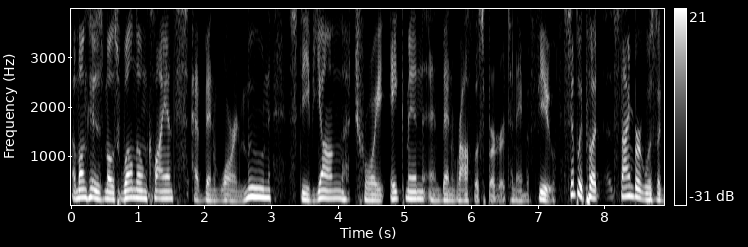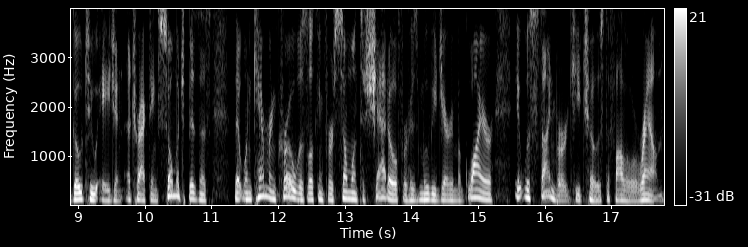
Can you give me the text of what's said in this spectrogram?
Among his most well known clients have been Warren Moon, Steve Young, Troy Aikman, and Ben Roethlisberger, to name a few. Simply put, Steinberg was the go to agent, attracting so much business that when Cameron Crowe was looking for someone to shadow for his movie Jerry Maguire, it was Steinberg he chose to follow around.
